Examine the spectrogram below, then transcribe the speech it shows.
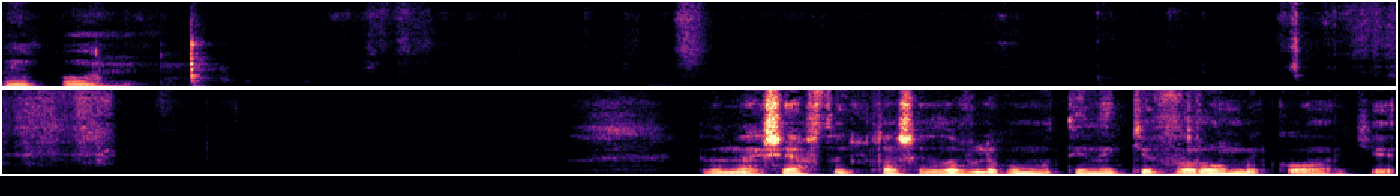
Λοιπόν, μεταξύ αυτό κιόλας εδώ βλέπουμε ότι είναι και βρώμικο και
